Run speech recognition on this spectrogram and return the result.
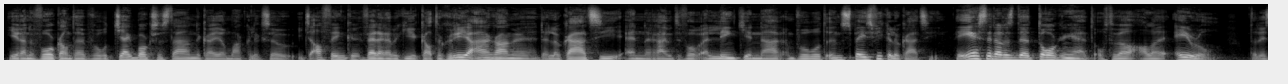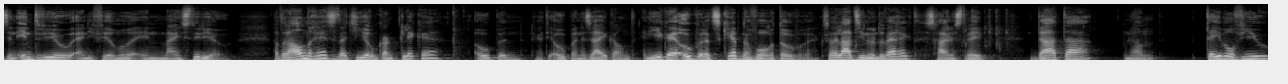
Hier aan de voorkant heb ik bijvoorbeeld checkboxen staan, dan kan je heel makkelijk zo iets afvinken. Verder heb ik hier categorieën aangehangen, de locatie en de ruimte voor een linkje naar bijvoorbeeld een specifieke locatie. De eerste dat is de talking head, oftewel alle A-roll. Dat is een interview en die filmen we in mijn studio. Wat een handig is, is dat je hierop kan klikken, open, dan gaat hij open aan de zijkant. En hier kan je ook weer het script naar voren toveren. Ik zal je laten zien hoe het werkt. Schuine streep data, en dan table view.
